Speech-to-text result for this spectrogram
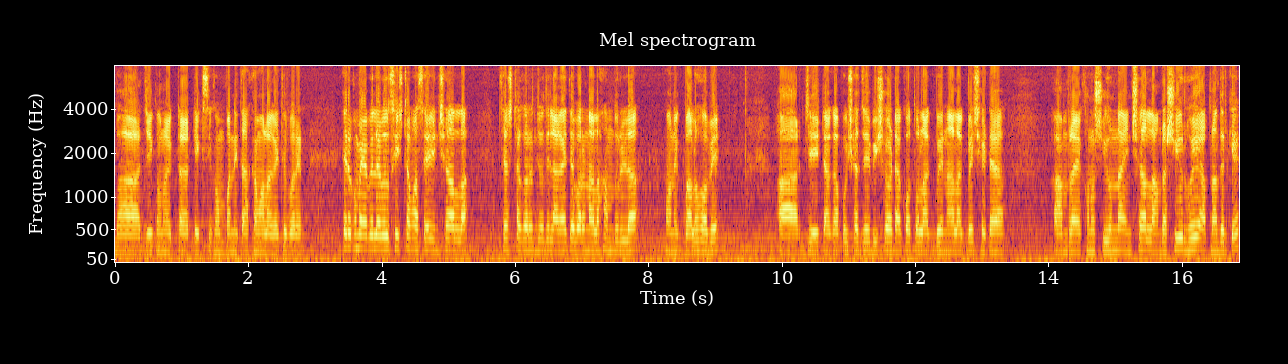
বা যে কোনো একটা ট্যাক্সি কোম্পানিতে আকামা লাগাইতে পারেন। এরকম অ্যাভেলেবেল সিস্টেম আছে, ইনশাআল্লাহ। চেষ্টা করেন যদি লাগাইতে পারেন, আলহামদুলিল্লাহ অনেক ভালো হবে। আর যে টাকা পয়সা যে বিষয়টা কত লাগবে, না লাগবে, সেটা আমরা এখনও শিওর না। ইনশাআল্লাহ আমরা শিওর হয়ে আপনাদেরকে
